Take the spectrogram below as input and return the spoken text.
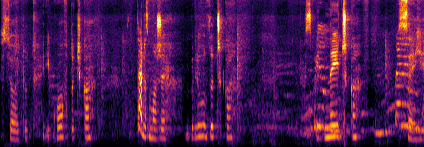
Все, і тут і кофточка. Зараз може блюзочка, спідничка. Все є.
